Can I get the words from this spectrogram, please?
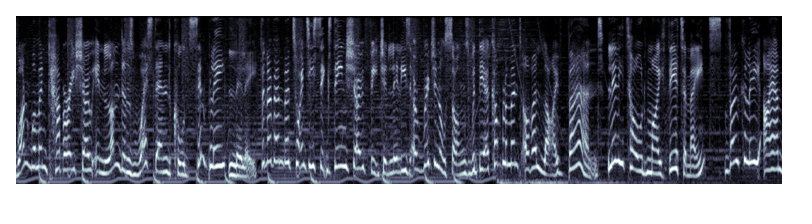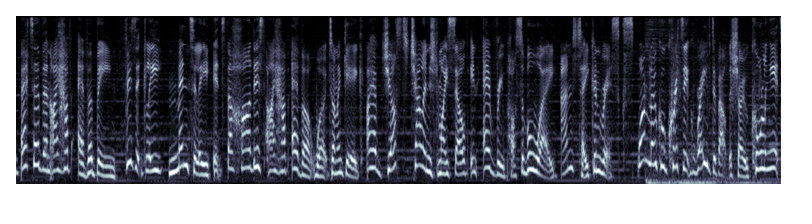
one woman cabaret show in London's West End called Simply Lily. The November 2016 show featured Lily's original songs with the accompaniment of a live band. Lily told My theatre mates. Vocally, I am better than I have ever been. Physically, mentally, it's the hardest I have ever worked on a gig. I have just challenged myself in every possible way and taken risks. One local critic raved about the show, calling it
